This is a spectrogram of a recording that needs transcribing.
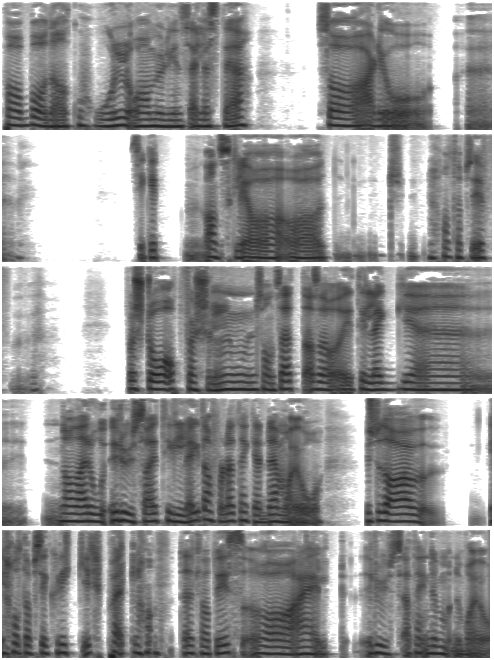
på både alkohol og muligens LSD, så er det jo eh, sikkert vanskelig å, å holdt jeg på å si forstå oppførselen sånn sett, altså i tillegg eh, Når han er rusa i tillegg, da, for da tenker jeg det må jo Hvis du da holdt jeg på å si klikker på et eller annet, et eller annet vis, og er helt rus... Jeg må- du må jo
